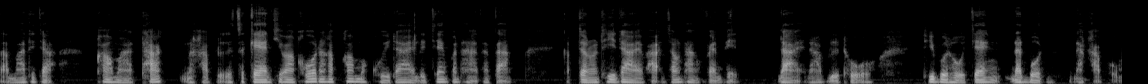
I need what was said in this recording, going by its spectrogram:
สามารถที่จะ เข้ามาทักนะครับ หรือสแกน QR code นะครับ เข้ามาคุยได้ หรือแจ้งปัญหาต่างๆ กับเจ้าหน้าที่ได้ผ่านช่องทางแฟนเพจได้นะครับ หรือโทรที่เบอร์โทรแจ้งด้านบนนะครับผม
